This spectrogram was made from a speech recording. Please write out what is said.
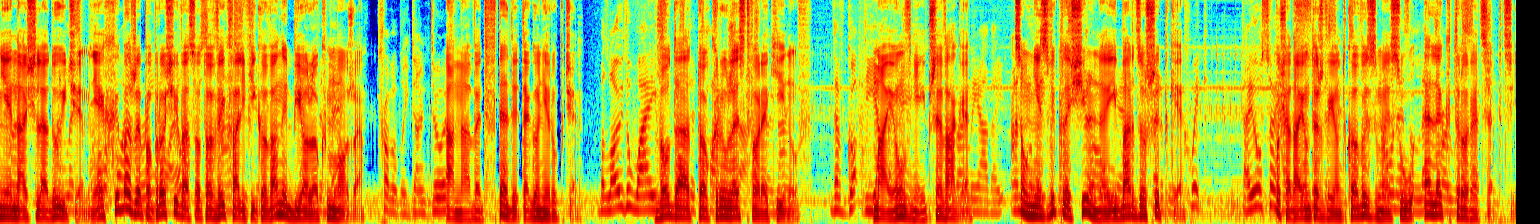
Nie naśladujcie mnie, chyba że poprosi was o to wykwalifikowany biolog morza. A nawet wtedy tego nie róbcie. Woda to królestwo rekinów. Mają w niej przewagę. Są niezwykle silne i bardzo szybkie. Posiadają też wyjątkowy zmysł elektrorecepcji.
